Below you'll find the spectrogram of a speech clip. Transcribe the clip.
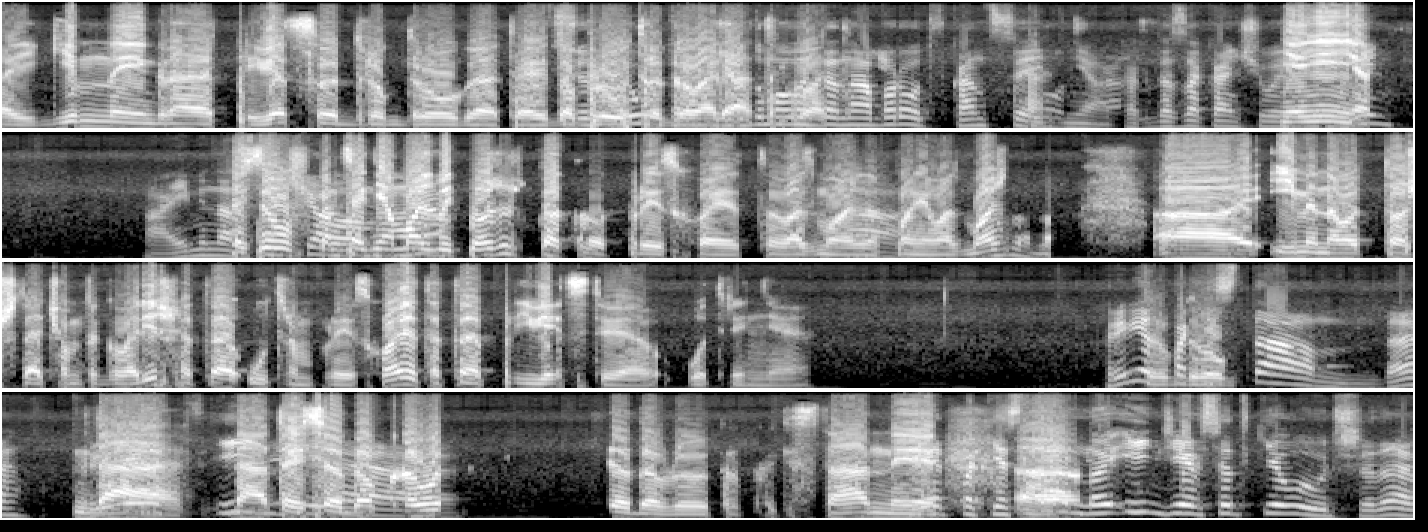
свои гимны играют, приветствуют друг друга, то есть доброе утро, утро говорят. Я думал, вот. это наоборот в конце дня, когда заканчивается не, не, день. А именно То есть ну, в конце дня, может быть, тоже что-то вот происходит, возможно, а. вполне возможно, но а, именно вот то, что, о чем ты говоришь, это утром происходит, это приветствие утреннее. Привет, друг. Пакистан, да? Привет, Да, да, то есть Индия! доброе утро. Всё, Доброе утро, Пакистан. И, Привет, Пакистан, а, но Индия все-таки лучше, да?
